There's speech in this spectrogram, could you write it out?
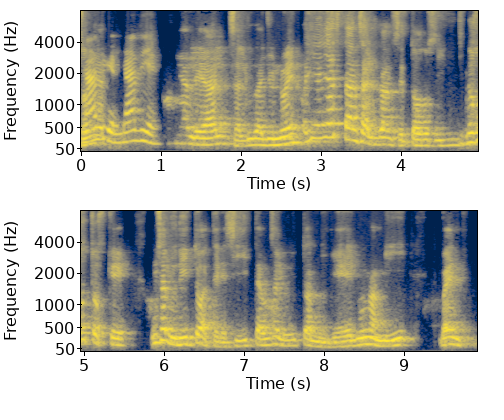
nadie, nadie. Sonia Leal saluda a Yunuen. Oye, ya están saludándose todos. ¿Y nosotros qué? Un saludito a Teresita, un saludito a Miguel, uno a mí. Bueno,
